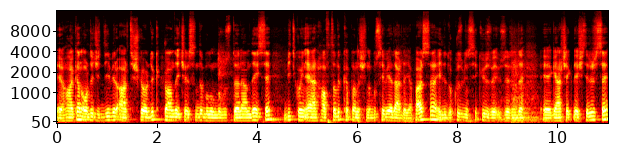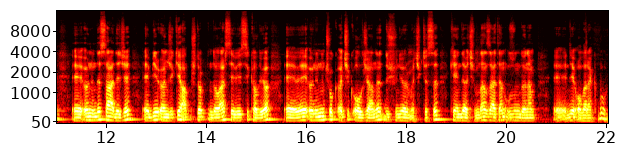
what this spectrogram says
e, Hakan orada ciddi bir artış gördük. Şu anda içerisinde bulunduğumuz dönemde ise Bitcoin eğer haftalık kapanışını bu seviyelerde yaparsa 59.800 ve üzerinde e, gerçekleştirirse e, önünde sadece e, bir önceki 64.000 dolar seviyesi kalıyor e, ve önünün çok açık olacağını düşünüyorum açıkçası. Kendi açımdan zaten uzun dönemli olarak bu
